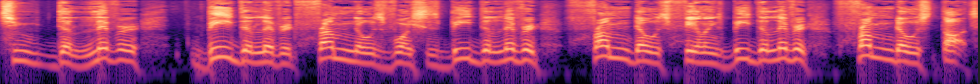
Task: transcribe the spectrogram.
to deliver be delivered from those voices, be delivered from those feelings, be delivered from those thoughts,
